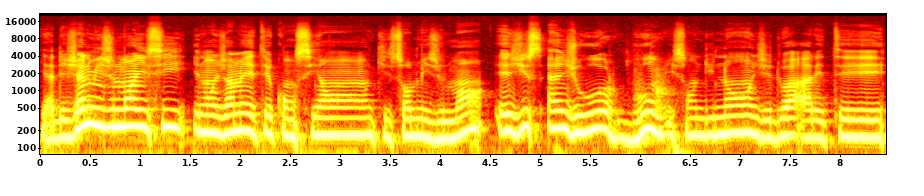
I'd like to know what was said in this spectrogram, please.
il y a des jeunes musulmans ici, ils n'ont jamais été conscients qu'ils sont musulmans. Et juste un jour, boum, ils sont dit non, je dois arrêter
